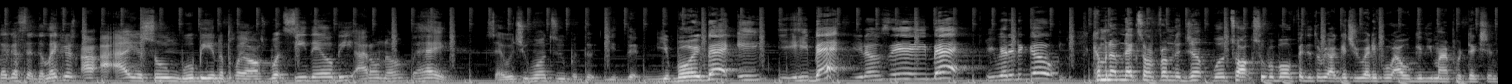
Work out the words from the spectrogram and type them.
like I said, the Lakers, I, I assume, will be in the playoffs. What seed they'll be, I don't know. But hey, Say what you want to, but the, the, your boy back, he, he back. You know what I'm saying? He back. He ready to go. Coming up next on From the Jump, we'll talk Super Bowl 53. I'll get you ready for it. I will give you my prediction.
